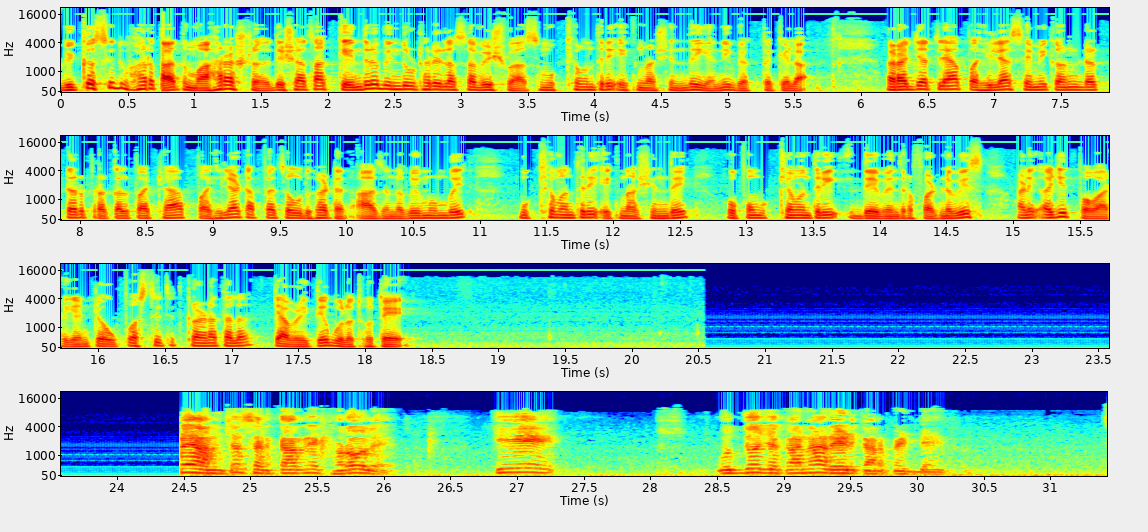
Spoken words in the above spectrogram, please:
विकसित भारतात महाराष्ट्र देशाचा केंद्रबिंदू ठरेल असा विश्वास मुख्यमंत्री एकनाथ शिंदे यांनी व्यक्त केला. राज्यातल्या पहिल्या सेमीकंडक्टर प्रकल्पाच्या पहिल्या टप्प्याचं उद्घाटन आज नवी मुंबईत मुख्यमंत्री एकनाथ शिंदे उपमुख्यमंत्री देवेंद्र फडणवीस आणि अजित पवार यांच्या उपस्थितीत करण्यात आलं. त्यावेळी ते बोलत होते. आमच्या सरकारने ठरवलंय की उद्योजकांना रेड कार्पेट द्यायचं.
